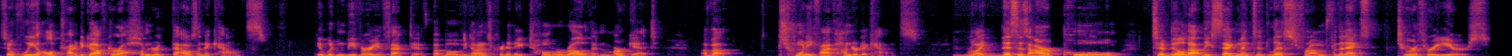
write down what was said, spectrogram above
So if we all tried to go after a hundred thousand accounts, it wouldn't be very effective. But what we've done is created a total relevant market about 2,500 accounts. Mm-hmm. We're like, this is mm-hmm. our pool to build out these segmented lists from for the next two or three years.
